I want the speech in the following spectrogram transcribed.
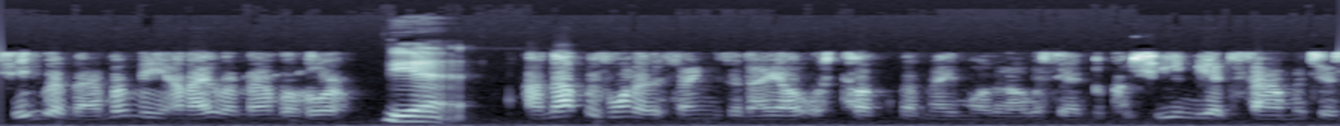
she'd remember me and I remember her. yeah. And that was one of the things that I always took that my mother always said because she made sandwiches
